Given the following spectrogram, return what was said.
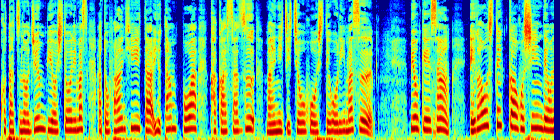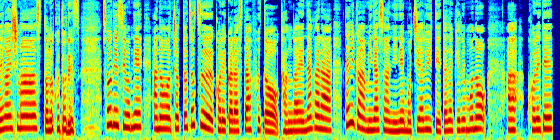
こたつの準備をしております。あと、ファンヒーター、湯たんぽは欠かさず、毎日重宝しております。妙慶さん、笑顔ステッカー欲しいんでお願いします。とのことです。そうですよね。あの、ちょっとずつこれからスタッフと考えながら、何か皆さんにね、持ち歩いていただけるもの、あ、これで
